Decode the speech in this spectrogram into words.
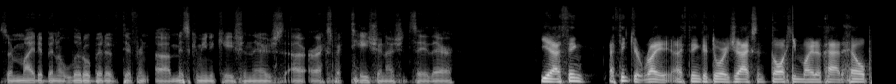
So there might have been a little bit of different uh, miscommunication there, uh, or expectation, I should say there. Yeah, I think I think you're right. I think Adoree Jackson thought he might have had help.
